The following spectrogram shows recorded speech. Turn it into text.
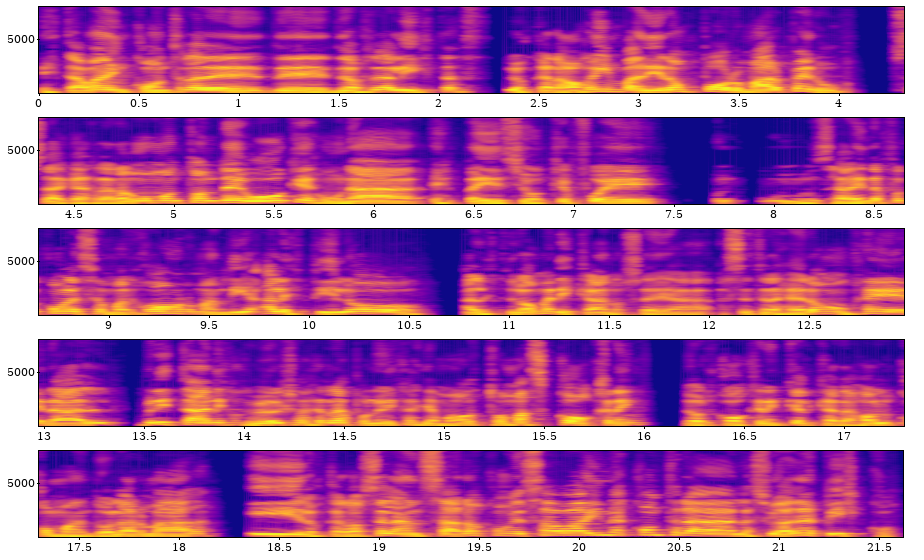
estaban en contra de, de- los realistas, los carajos invadieron por mar Perú. O sea, agarraron un montón de buques, una expedición que fue. O vaina fue como el desembarco de Normandía al estilo, al estilo americano. O sea, se trajeron a un general británico que hecho las guerras napoleónicas llamado Thomas Cochrane, Lord Cochrane, que el carajo comandó la armada. Y los carajos se lanzaron con esa vaina contra la ciudad de Pisco.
